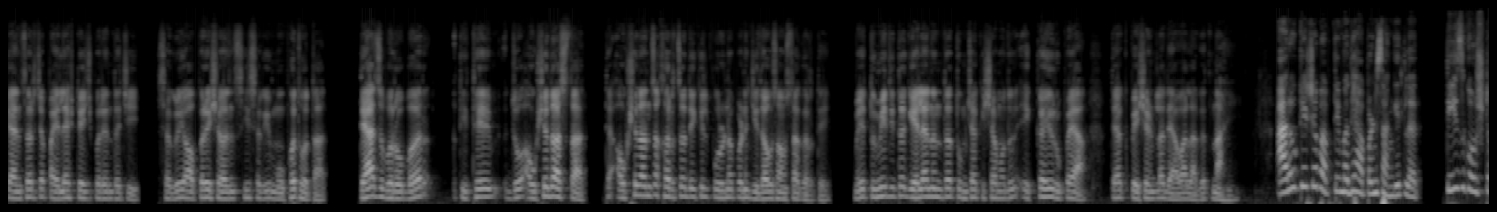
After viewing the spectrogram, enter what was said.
कॅन्सरच्या पहिल्या स्टेजपर्यंतची सगळी ऑपरेशन्स ही सगळी मोफत होतात. त्याचबरोबर तिथे जो औषधं असतात त्या औषधांचा खर्च देखील पूर्णपणे जिजाऊ संस्था करते. म्हणजे तुम्ही तिथं गेल्यानंतर तुमच्या खिशामधून एकही रुपया त्या पेशंटला द्यावा लागत नाही. आरोग्याच्या बाबतीमध्ये आपण सांगितलं तीच गोष्ट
